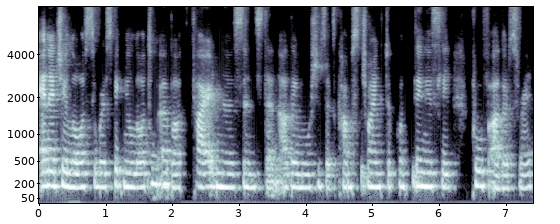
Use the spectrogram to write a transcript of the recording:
energy loss. We're speaking a lot mm-hmm. about tiredness and then other emotions that comes trying to continuously prove others right?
